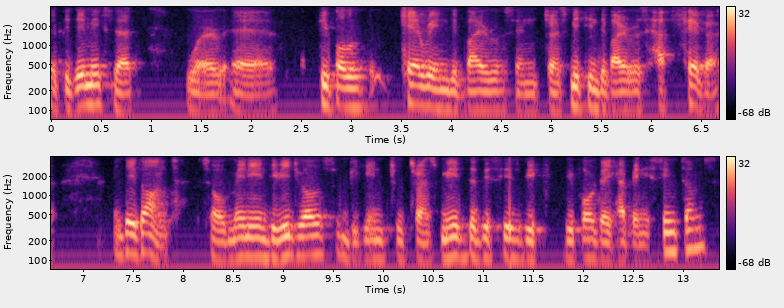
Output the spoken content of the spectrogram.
epidemics that were uh, people carrying the virus and transmitting the virus have fever, and they don't. So many individuals begin to transmit the disease be- before they have any symptoms,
